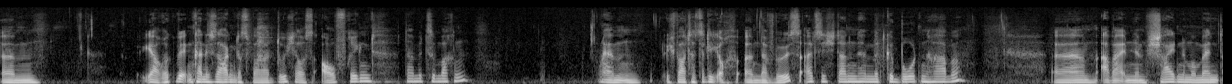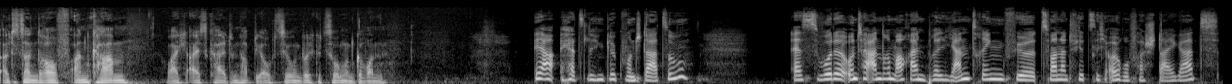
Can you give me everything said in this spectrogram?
Ähm, ja, rückwirkend kann ich sagen, das war durchaus aufregend, damit zu machen. Ähm, ich war tatsächlich auch ähm, nervös, als ich dann äh, mitgeboten habe. Ähm, aber im entscheidenden Moment, als es dann drauf ankam, war ich eiskalt und habe die Auktion durchgezogen und gewonnen. Ja, herzlichen Glückwunsch dazu. Es wurde unter anderem auch ein Brillantring für 240 Euro versteigert.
